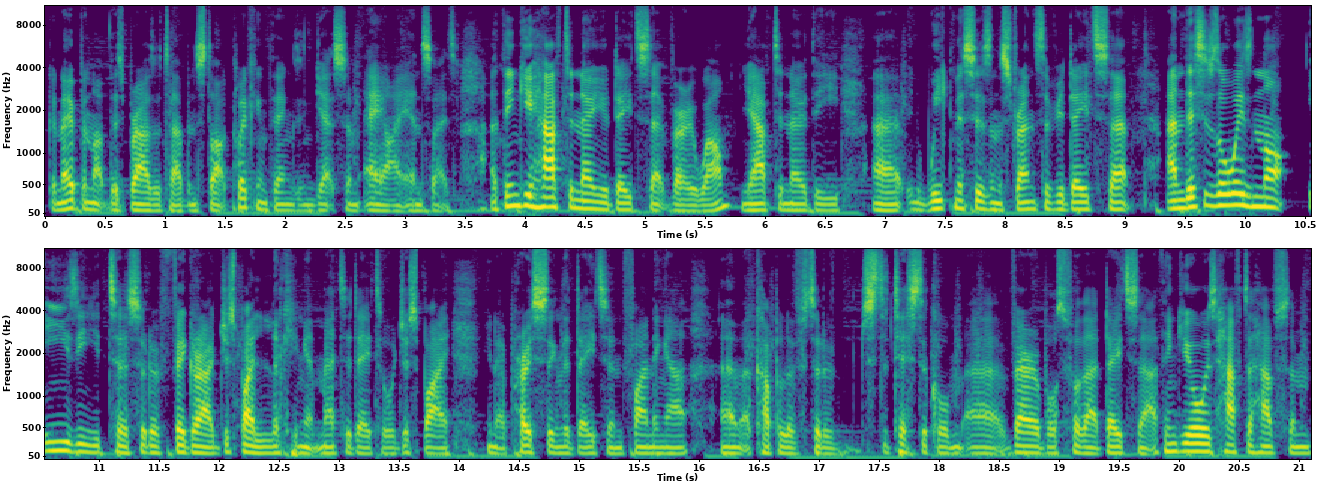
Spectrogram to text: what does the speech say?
can open up this browser tab and start clicking things and get some AI insights. I think you have to know your data set very well. You have to know the uh, weaknesses and strengths of your data set. And this is always not easy to sort of figure out just by looking at metadata or just by you know processing the data and finding out um, a couple of sort of statistical uh, variables for that data set. I think you always have to have some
